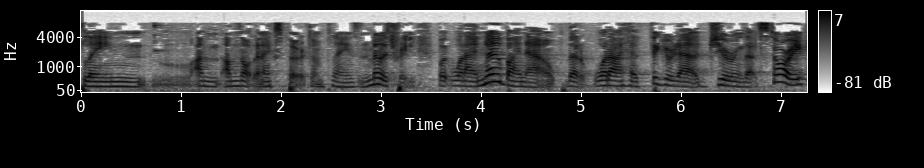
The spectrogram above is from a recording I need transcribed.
plane, I'm, I'm not an expert on planes and military, but what I know by now, that what I have figured out during that story,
